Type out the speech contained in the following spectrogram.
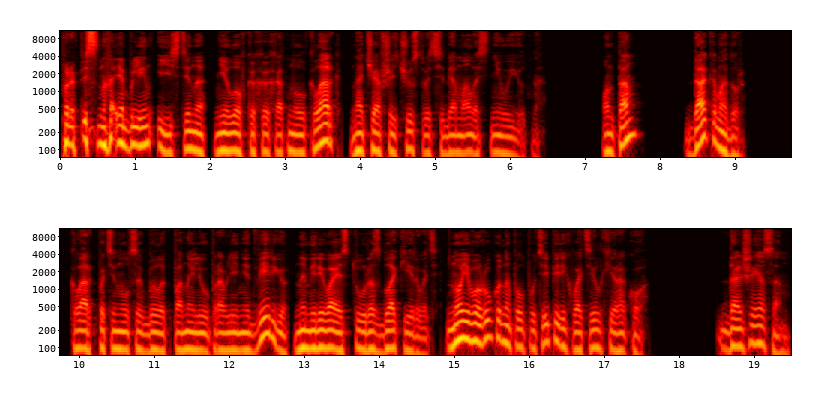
«Прописная, блин, истина!» — неловко хохотнул Кларк, начавший чувствовать себя малость неуютно. «Он там?» «Да, Комодор. Кларк потянулся было к панели управления дверью, намереваясь ту разблокировать, но его руку на полпути перехватил Хирако. «Дальше я сам.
